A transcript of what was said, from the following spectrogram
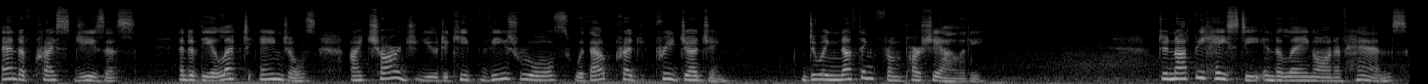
and of Christ Jesus, and of the elect angels, I charge you to keep these rules without pre- prejudging, doing nothing from partiality. Do not be hasty in the laying on of hands,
